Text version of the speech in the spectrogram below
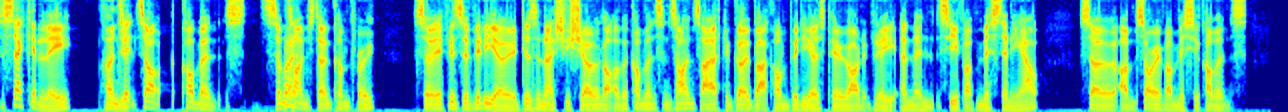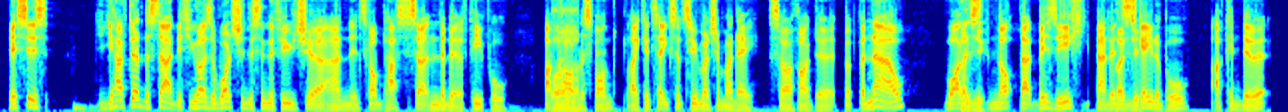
Secondly, TikTok comments sometimes right. don't come through. So if it's a video, it doesn't actually show a lot of the comments sometimes. I have to go back on videos periodically and then see if I've missed any out. So I'm sorry if I missed your comments. This is you have to understand if you guys are watching this in the future and it's gone past a certain limit of people, I can't uh-huh. respond. Like it takes up too much of my day, so I can't do it. But for now, while Thank it's you. not that busy and it's Thank you. scalable, I can do it.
